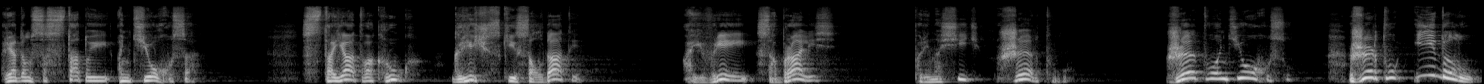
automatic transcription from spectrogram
рядом со статуей Антиохуса. Стоят вокруг греческие солдаты, а евреи собрались приносить жертву. Жертву Антиохусу, жертву идолу.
